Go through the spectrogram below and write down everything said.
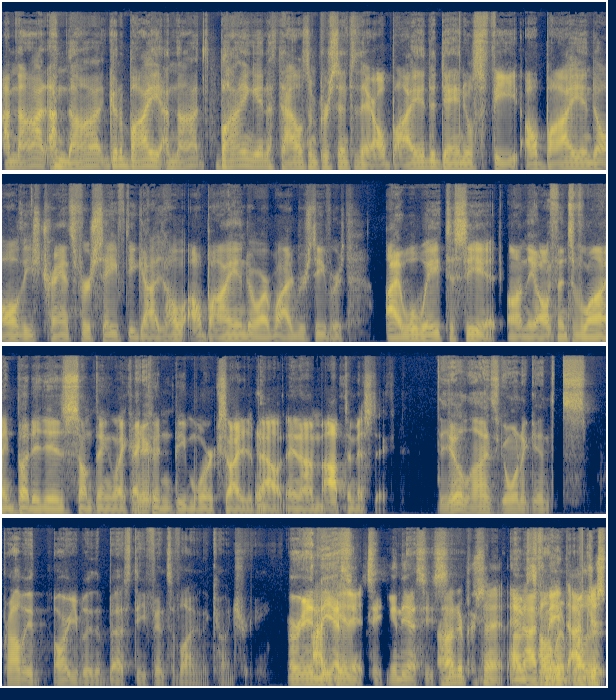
I'm not. I'm not gonna buy. I'm not buying in a thousand percent to there. I'll buy into Daniel's feet. I'll buy into all these transfer safety guys. I'll I'll buy into our wide receivers. I will wait to see it on the offensive line, but it is something like I couldn't be more excited about, and I'm optimistic. The O line's going against probably arguably the best defensive line in the country, or in the get it. SEC. In the SEC, 100. percent And I've made. I've just.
